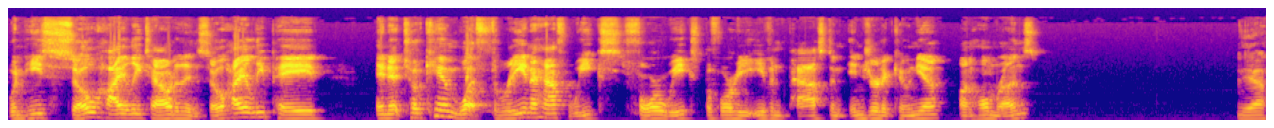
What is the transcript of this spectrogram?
when he's so highly touted and so highly paid. And it took him what three and a half weeks, four weeks before he even passed an injured Acuna on home runs. Yeah.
